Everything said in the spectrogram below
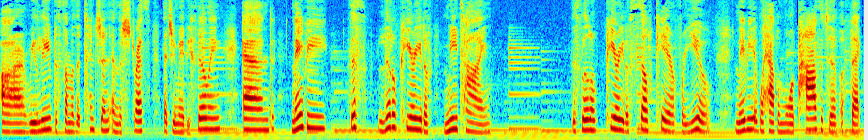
are relieved of some of the tension and the stress that you may be feeling. And maybe this little period of me time, this little period of self care for you, maybe it will have a more positive effect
